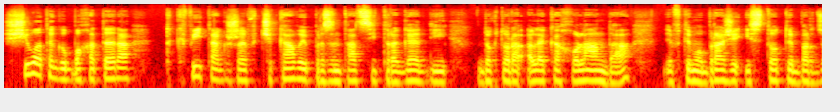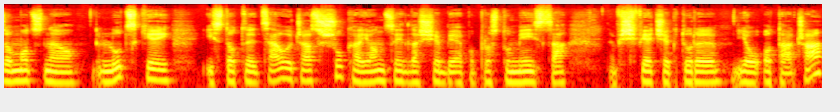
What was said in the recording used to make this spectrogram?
siła tego bohatera tkwi także w ciekawej prezentacji tragedii doktora Aleka Hollanda, w tym obrazie istoty bardzo mocno ludzkiej, istoty cały czas szukającej dla siebie po prostu miejsca w świecie, który ją otacza.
